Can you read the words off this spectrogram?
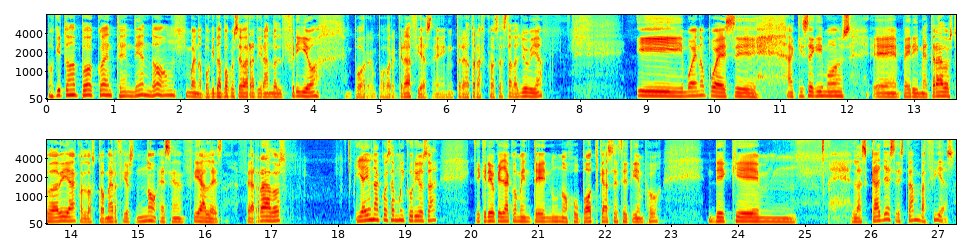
Poquito a poco entendiendo. Bueno, poquito a poco se va retirando el frío, por, por gracias, entre otras cosas, a la lluvia. Y bueno, pues eh, aquí seguimos eh, perimetrados todavía con los comercios no esenciales cerrados. Y hay una cosa muy curiosa que creo que ya comenté en un Ojo Podcast este tiempo, de que mm, las calles están vacías.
